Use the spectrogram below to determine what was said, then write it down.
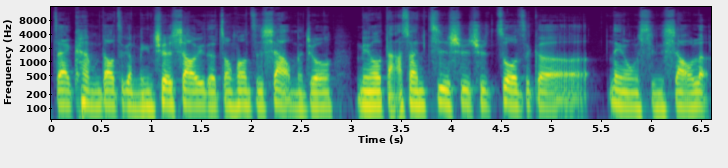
在看不到这个明确效益的状况之下，我们就没有打算继续去做这个内容行销了。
